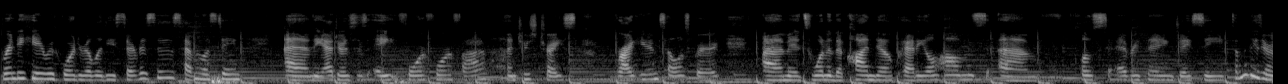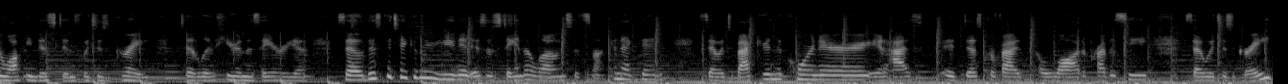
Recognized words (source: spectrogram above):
Brenda here with Ward Realty Services, have a listing, and the address is 8445 Hunter's Trace, right here in Salisbury. Um, it's one of the condo patio homes, um, close to everything, JC. Some of these are in walking distance, which is great to live here in this area. So this particular unit is a standalone, so it's not connected. So it's back here in the corner. It has, it does provide a lot of privacy, so which is great.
